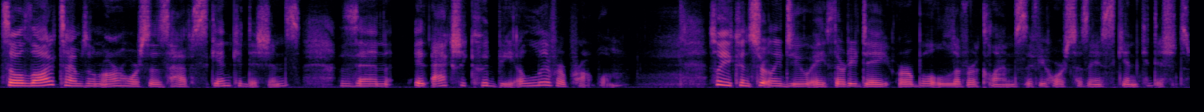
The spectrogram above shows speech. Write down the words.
So, a lot of times when our horses have skin conditions, then it actually could be a liver problem. So, you can certainly do a 30 day herbal liver cleanse if your horse has any skin conditions.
